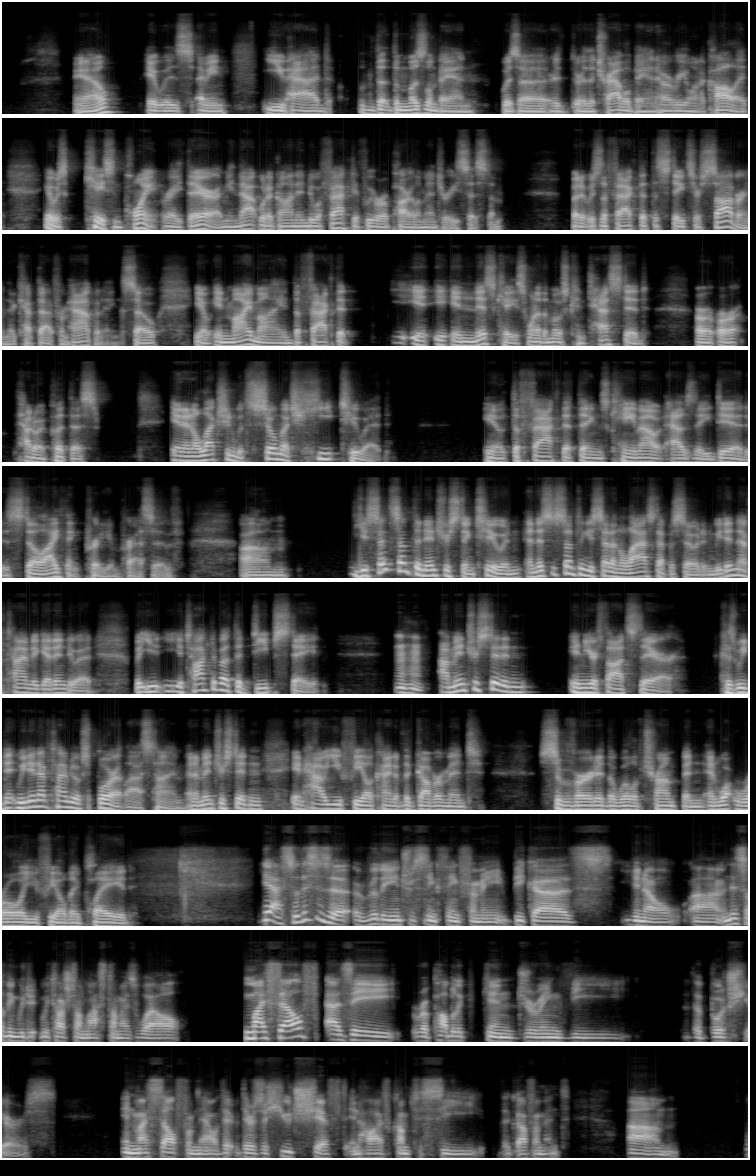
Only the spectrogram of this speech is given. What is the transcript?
You know it was i mean you had the, the muslim ban was a or, or the travel ban however you want to call it it was case in point right there. I mean that would have gone into effect if we were a parliamentary system. But it was the fact that the states are sovereign that kept that from happening. So you know in my mind the fact that in, in this case, one of the most contested, or, or how do I put this, in an election with so much heat to it, you know, the fact that things came out as they did is still, I think, pretty impressive. Um, you said something interesting too, and, and this is something you said on the last episode, and we didn't have time to get into it, but you, you talked about the deep state. Mm-hmm. I'm interested in in your thoughts there because we didn't we didn't have time to explore it last time, and I'm interested in in how you feel kind of the government subverted the will of Trump and and what role you feel they played. Yeah, so this is a, a really interesting thing for me because you know, uh, and this is something we we touched on last time as well. Myself as a Republican during the the Bush years, and myself from now, there, there's a huge shift in how I've come to see the government. Um,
